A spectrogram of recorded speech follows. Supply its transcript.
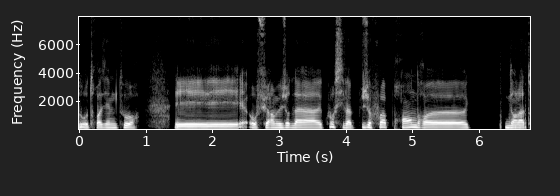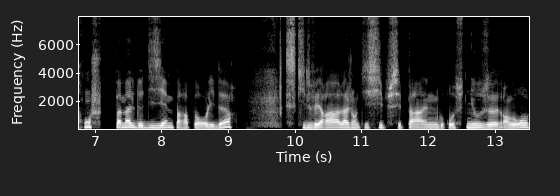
au troisième tour. Et au fur et à mesure de la course, il va plusieurs fois prendre euh, dans la tronche pas mal de dixièmes par rapport au leader. Ce qu'il verra, là j'anticipe, c'est pas une grosse news. En gros,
